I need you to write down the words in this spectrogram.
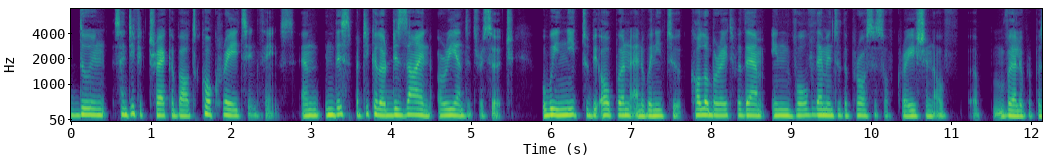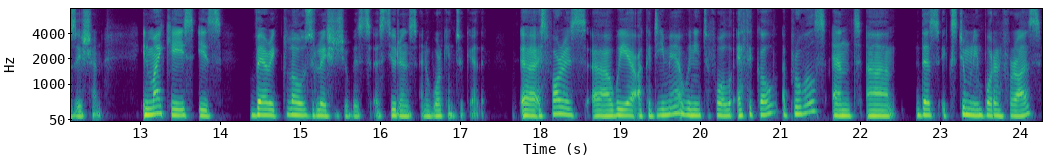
doing scientific track about co-creating things, and in this particular design-oriented research we need to be open and we need to collaborate with them, involve them into the process of creation of value proposition. In my case, it's very close relationship with uh, students and working together. Uh, as far as uh, we are academia, we need to follow ethical approvals, and um, that's extremely important for us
